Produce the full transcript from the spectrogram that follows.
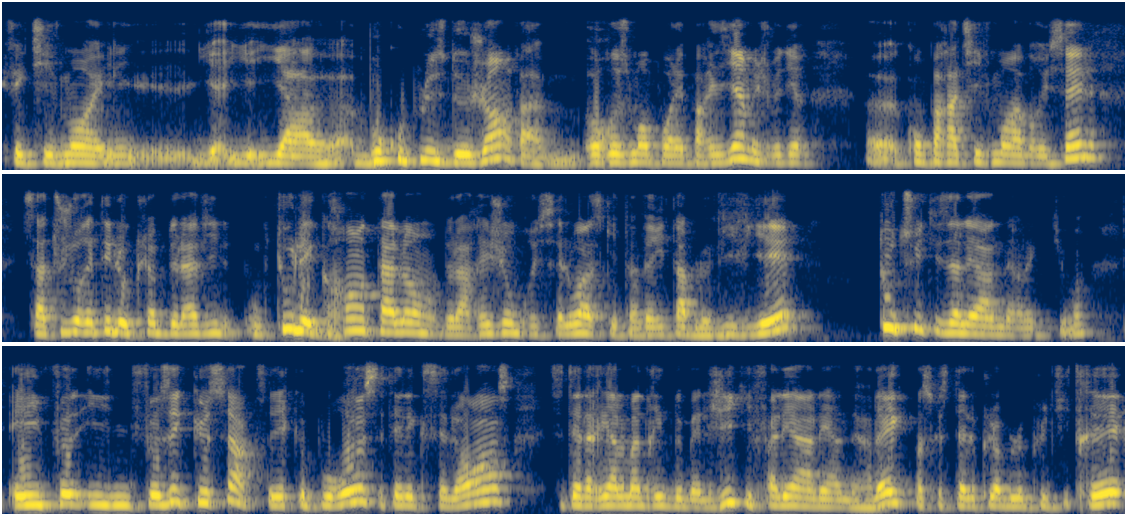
effectivement, il y, a, beaucoup plus de gens, enfin, heureusement pour les Parisiens, mais je veux dire, comparativement à Bruxelles, ça a toujours été le club de la ville. Donc tous les grands talents de la région bruxelloise, qui est un véritable vivier, tout de suite ils allaient à Anderlecht, tu vois. Et ils, ne faisaient que ça. C'est-à-dire que pour eux, c'était l'excellence, c'était le Real Madrid de Belgique, il fallait aller à Anderlecht parce que c'était le club le plus titré,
